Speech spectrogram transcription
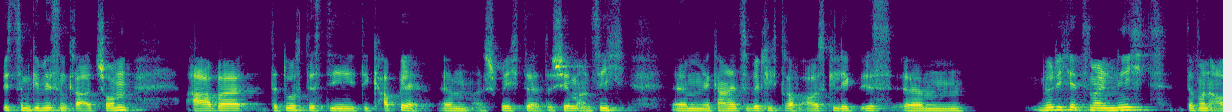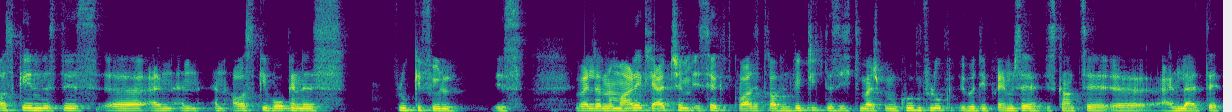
bis zu einem gewissen Grad schon. Aber dadurch, dass die, die Kappe, ähm, also sprich der, der Schirm an sich, ähm, ja gar nicht so wirklich darauf ausgelegt ist, ähm, würde ich jetzt mal nicht davon ausgehen, dass das äh, ein, ein, ein ausgewogenes Fluggefühl ist. Weil der normale Gleitschirm ist ja quasi darauf entwickelt, dass ich zum Beispiel im Kurvenflug über die Bremse das Ganze äh, einleite,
